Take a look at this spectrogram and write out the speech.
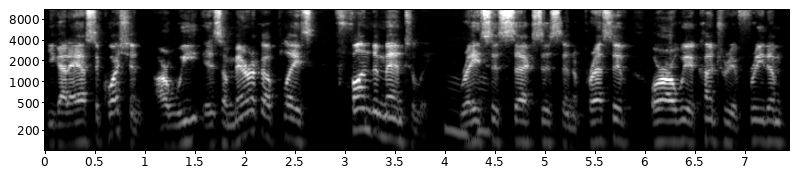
you got to ask the question: Are we is America a place fundamentally mm-hmm. racist, sexist, and oppressive, or are we a country of freedom,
